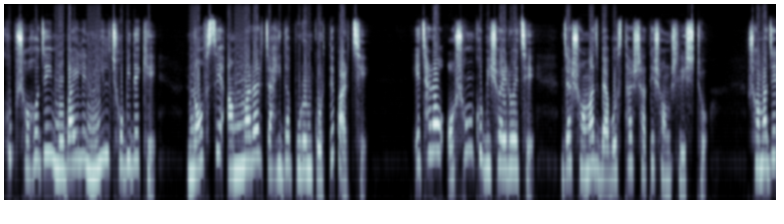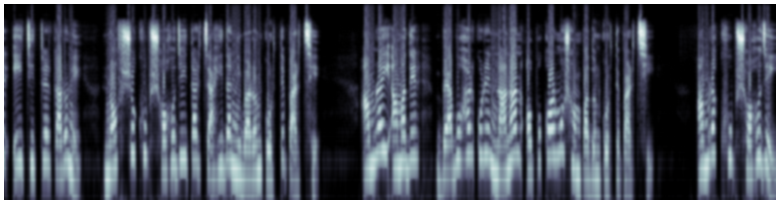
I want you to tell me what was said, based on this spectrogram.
খুব সহজেই মোবাইলে নীল ছবি দেখে নফসে আম্মারার চাহিদা পূরণ করতে পারছে। এছাড়াও অসংখ্য বিষয় রয়েছে যা সমাজ ব্যবস্থার সাথে সংশ্লিষ্ট। সমাজের এই চিত্রের কারণে নফস খুব সহজেই তার চাহিদা নিবারণ করতে পারছে। আমরাই আমাদের ব্যবহার করে নানান অপকর্ম সম্পাদন করতে পারছি। আমরা খুব সহজেই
